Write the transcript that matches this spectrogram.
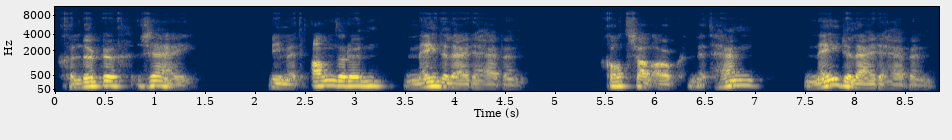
Gelukkig zij die met anderen medelijden hebben. God zal ook met hen medelijden hebben.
